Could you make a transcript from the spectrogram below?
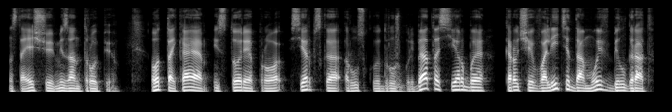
настоящую мизантропию. Вот такая история про сербско-русскую дружбу. Ребята, сербы, Короче, валите домой в Белград.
